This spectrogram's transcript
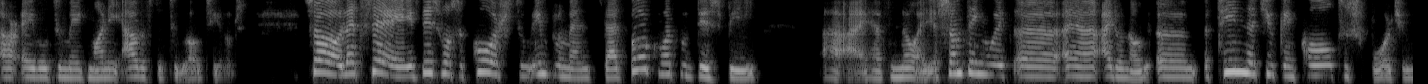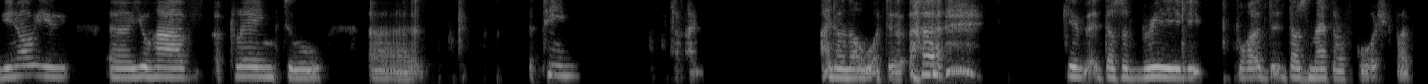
are able to make money out of the two OTOs. So let's say if this was a course to implement that book, what would this be? I have no idea. Something with, uh, uh, I don't know, um, a team that you can call to support you. You know, you uh, you have a claim to uh, a team. I, I don't know what to give. It doesn't really, well, it does matter, of course, but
